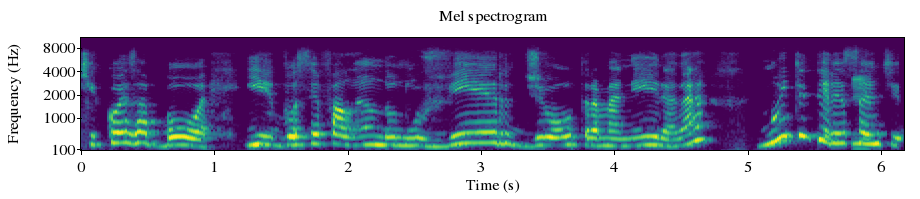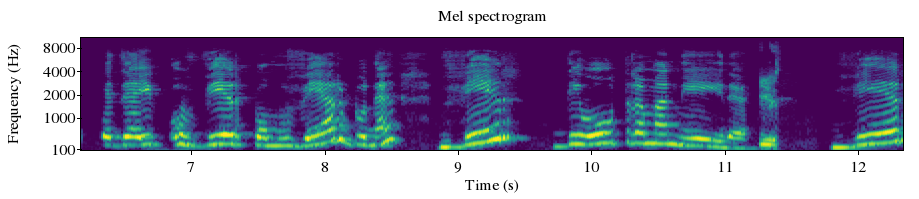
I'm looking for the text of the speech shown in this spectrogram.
Que coisa boa! E você falando no ver de outra maneira, né? Muito interessante. Quer dizer, aí, o ver como verbo, né? Ver de outra maneira. Isso. Ver.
